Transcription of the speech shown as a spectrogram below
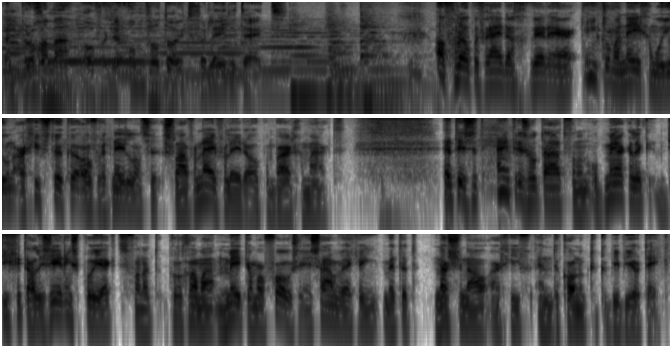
Een programma over de onvoltooid verleden tijd. Afgelopen vrijdag werden er 1,9 miljoen archiefstukken over het Nederlandse slavernijverleden openbaar gemaakt. Het is het eindresultaat van een opmerkelijk digitaliseringsproject van het programma Metamorfose in samenwerking met het Nationaal Archief en de Koninklijke Bibliotheek.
